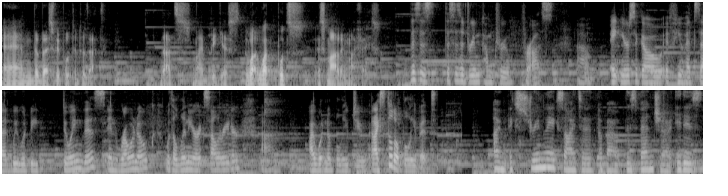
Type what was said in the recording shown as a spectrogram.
and the best people to do that. That's my biggest, what, what puts a smile in my face. This is, this is a dream come true for us. Uh, eight years ago, if you had said we would be doing this in Roanoke with a linear accelerator, uh, I wouldn't have believed you, and I still don't believe it. I'm extremely excited about this venture. It is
